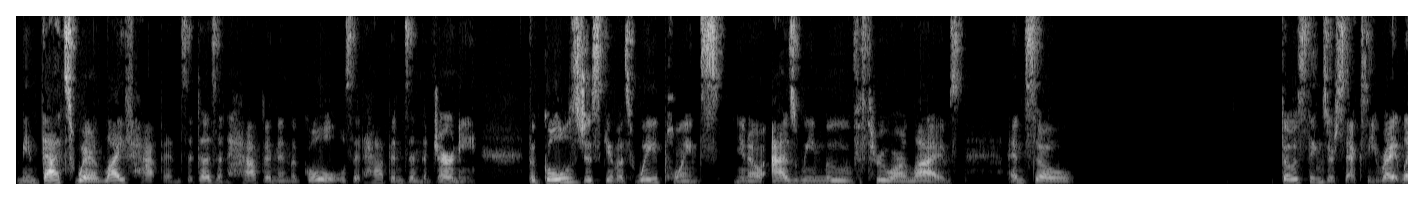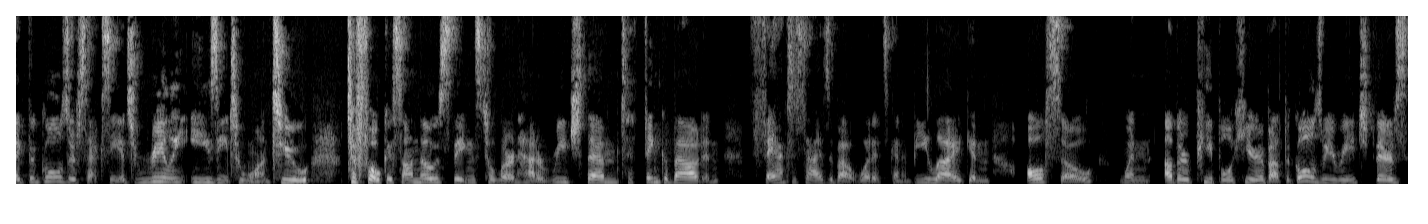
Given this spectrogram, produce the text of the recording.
I mean, that's where life happens. It doesn't happen in the goals, it happens in the journey. The goals just give us waypoints, you know, as we move through our lives. And so those things are sexy right like the goals are sexy it's really easy to want to to focus on those things to learn how to reach them to think about and fantasize about what it's going to be like and also when other people hear about the goals we reached there's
